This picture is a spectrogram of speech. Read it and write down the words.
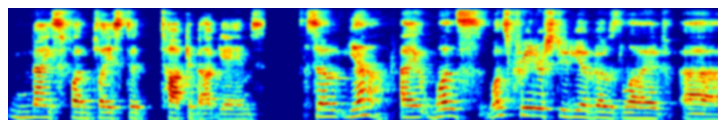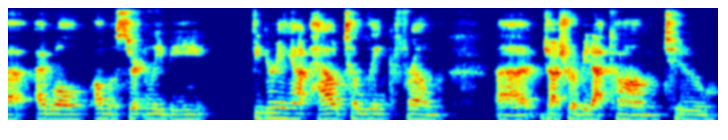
nice, fun place to talk about games. So yeah, I once once Creator Studio goes live, uh, I will almost certainly be figuring out how to link from uh, joshroby.com to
